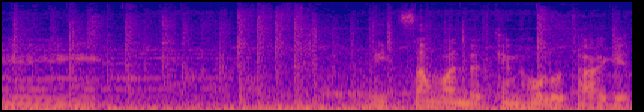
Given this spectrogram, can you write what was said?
Okay. Need someone that can holo target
